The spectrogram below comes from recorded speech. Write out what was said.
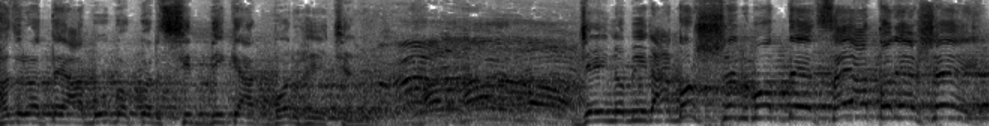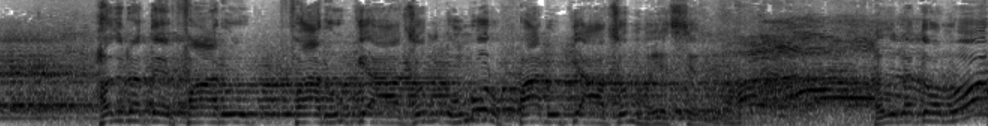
হজরতে আবু বকর সিদ্দিকে আকবর হয়েছেন। যেই নবীর আদর্শের মধ্যে ছায়াতলে এসে হজরতে ফারুক ফারুকে আজম উমর ফারুকে আজম হয়েছেন। হজরত ওমর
